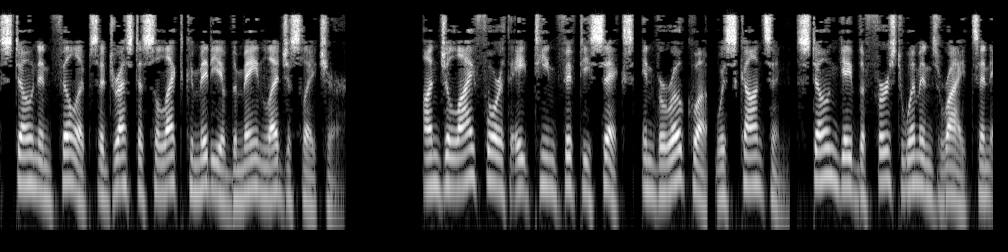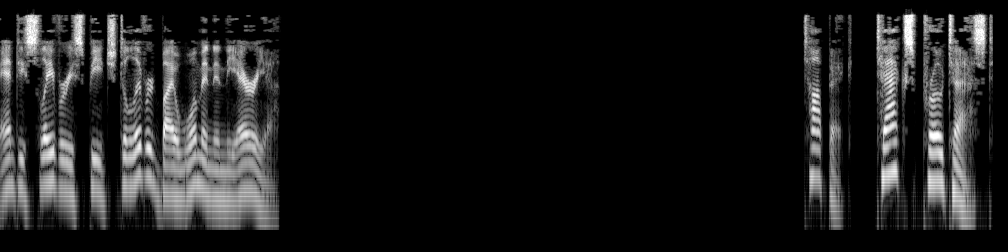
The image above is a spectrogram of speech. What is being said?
Stone and Phillips addressed a select committee of the Maine legislature. On July 4, 1856, in Viroqua, Wisconsin, Stone gave the first women's rights and anti-slavery speech delivered by a woman in the area. Tax protest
